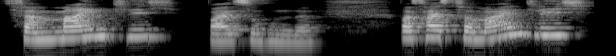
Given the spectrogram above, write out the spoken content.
vermeintlich weiße Hunde. Was heißt vermeintlich?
